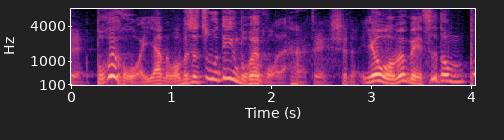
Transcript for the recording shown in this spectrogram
对，不会火一样的，我们是注定不会火的。对，是的，因为我们每次都不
